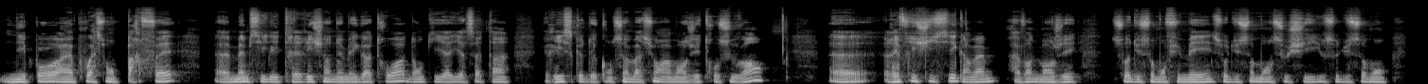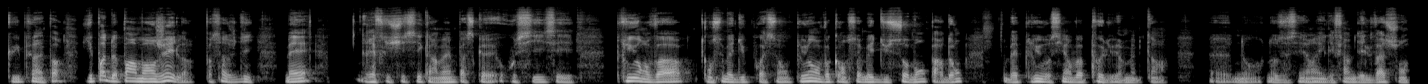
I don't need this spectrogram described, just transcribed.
n'est pas un poisson parfait, euh, même s'il est très riche en oméga 3, donc il y, a, il y a certains risques de consommation à manger trop souvent. Euh, réfléchissez quand même avant de manger soit du saumon fumé, soit du saumon sushi, ou soit du saumon cuit, peu importe. Je dis pas de pas en manger là, pas ça je dis, mais réfléchissez quand même parce que aussi c'est plus on va consommer du poisson, plus on va consommer du saumon, pardon, ben plus aussi on va polluer en même temps. Euh, nos, nos, océans et les fermes d'élevage sont,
